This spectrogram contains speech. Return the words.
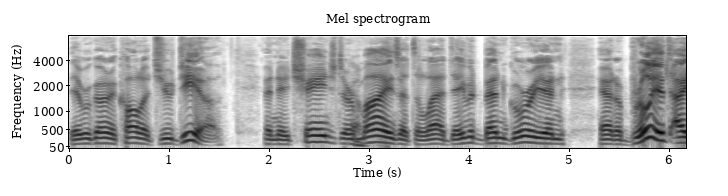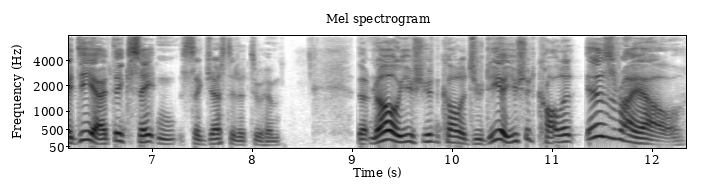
They were going to call it Judea, and they changed their Yeah. minds at the last. David Ben Gurion had a brilliant idea. I think Satan suggested it to him. That no, you shouldn't call it Judea. You should call it Israel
